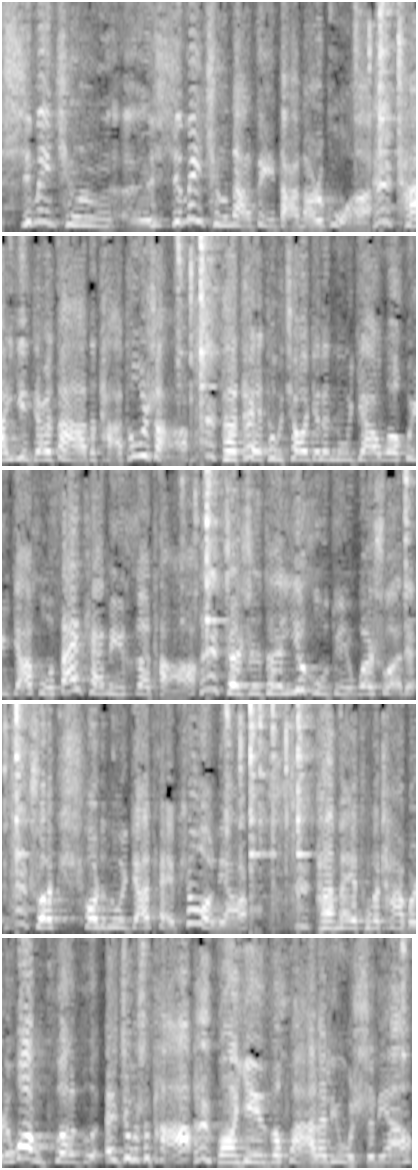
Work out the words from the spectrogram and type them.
西门庆，呃，西门庆那贼打那儿过，差一点砸到他头上。他抬头瞧见了奴家，我回家后三天没喝汤。这是他以后对我说的，说瞧着奴家太漂亮。他买通了茶馆的王婆子，哎，就是他，光银子花了六十两。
